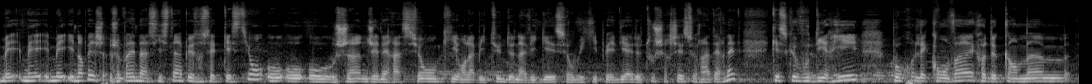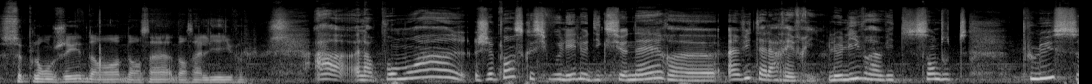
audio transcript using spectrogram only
mais, mais, mais il n'empêche, je me permets d'insister un peu sur cette question aux, jeunes générations qui ont l'habitude de naviguer sur Wikipédia et de tout chercher sur Internet. Qu'est-ce que vous diriez pour les convaincre de quand même se plonger dans, dans, un, dans un livre? Ah, alors pour moi, je pense que si vous voulez, le dictionnaire euh, invite à la rêverie. Le livre invite sans doute plus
